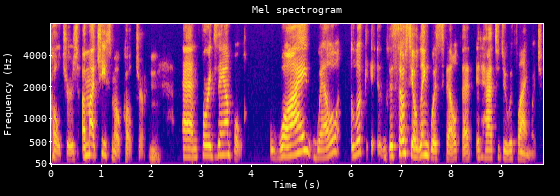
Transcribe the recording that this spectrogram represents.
cultures, a machismo culture. Mm. And for example, why? Well, look, the sociolinguists felt that it had to do with language.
